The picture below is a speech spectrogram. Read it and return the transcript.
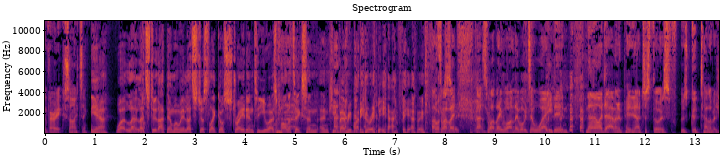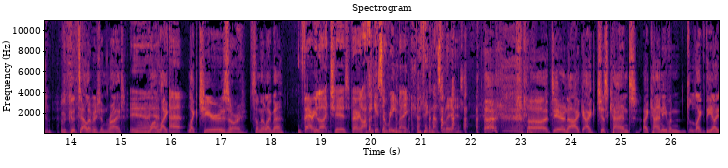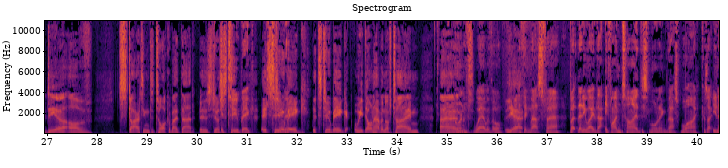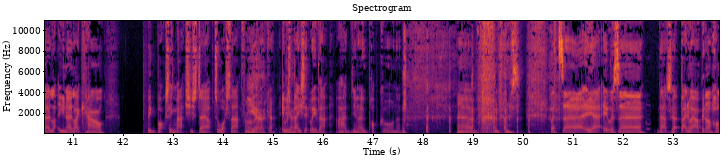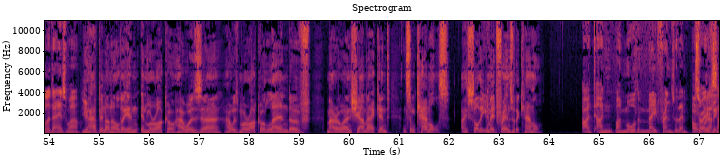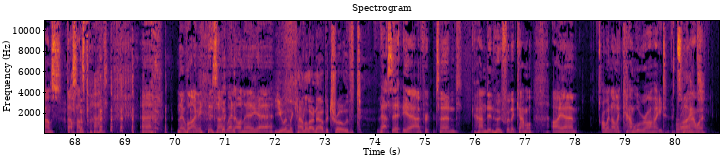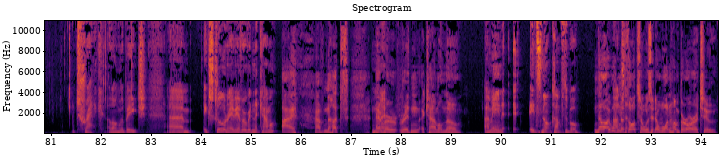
Very exciting. Yeah, well, let, us do that then. Will we? Let's just like go straight into U.S. politics and, and keep everybody really happy. I mean, that's what they that's what they want. They want me to wade in. no, I don't have an opinion. I just thought it was, it was good television. It was good television, right? Yeah. What yeah. like uh, like Cheers or something like that? Very light Cheers. Very. Like, I think it's a remake. I think that's what it is. oh dear, no, I, I just can't. I can't even like the idea of starting to talk about that is just it's too big. It's, it's too, too big. big. It's too big. We don't have enough time and or enough wherewithal. Yeah, I think that's fair. But anyway, that if I'm tired this morning, that's why. Because you know, like, you know, like how big boxing match you stay up to watch that from yeah. America. It was yeah. basically that. I had you know popcorn and. um, but uh, yeah, it was. Uh, that's good. But anyway, I've been on holiday as well. You have been on holiday in, in Morocco. How was uh, how was Morocco, land of Marouane Chamakh and and some camels? I saw that you made friends with a camel. I, I, I more than made friends with him. Oh, Sorry, really? that sounds that sounds bad. uh, no, what I mean is I went on a. Uh, you and the camel are now betrothed. That's it. Yeah, I've returned hand in hoof with a camel. I um I went on a camel ride, a two-hour trek along the beach. Um, extraordinary. Have you ever ridden a camel? I have not No? ever ridden a camel. No, I mean, it's not comfortable. no, I wouldn't I'd have thought so. Was it a one humper or a two?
